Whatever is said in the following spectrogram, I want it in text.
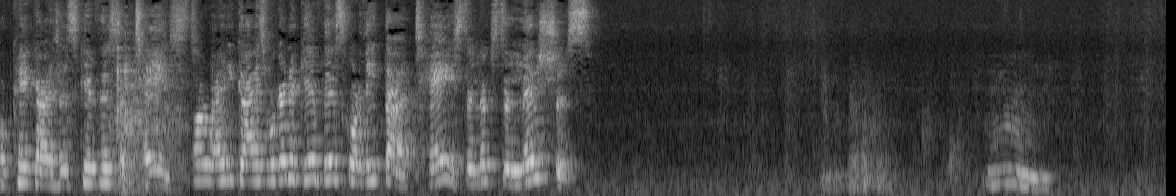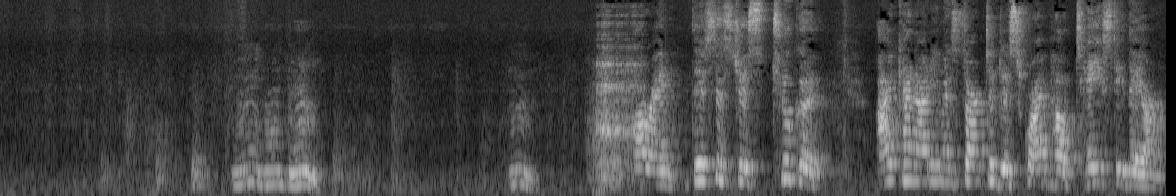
Okay guys, let's give this a taste. Alrighty guys, we're gonna give this gordita a taste. It looks delicious. Mmm. Mm-hmm. Mmm. Alrighty, this is just too good. I cannot even start to describe how tasty they are.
